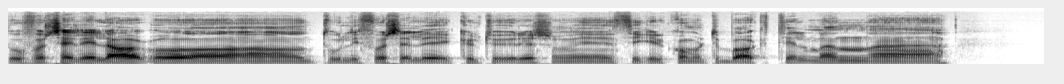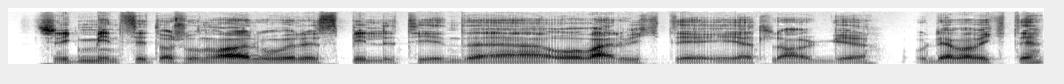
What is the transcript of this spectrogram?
to forskjellige lag og to litt forskjellige kulturer, som vi sikkert kommer tilbake til. Men eh, slik min situasjon var, hvor spilletid eh, og være viktig i et lag eh, hvor det var viktig,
